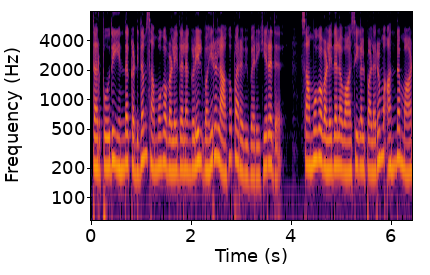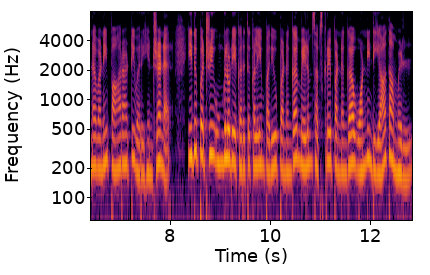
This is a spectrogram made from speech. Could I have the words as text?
தற்போது இந்த கடிதம் சமூக வலைதளங்களில் வைரலாக பரவி வருகிறது. சமூக வலைதளவாசிகள் பலரும் அந்த மாணவனை பாராட்டி வருகின்றனர். இது பற்றி உங்களுடைய கருத்துக்களையும் பதிவு பண்ணுங்க. மேலும் சப்ஸ்கிரைப் பண்ணுங்க. One India Tamil.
